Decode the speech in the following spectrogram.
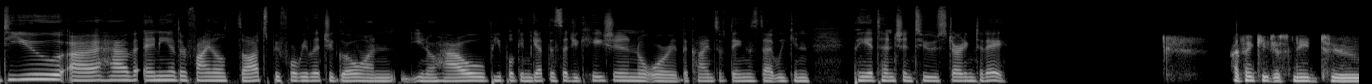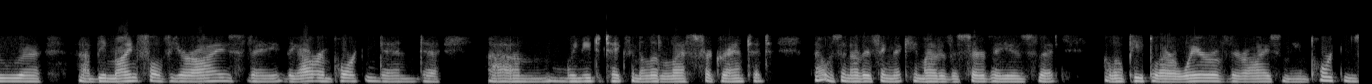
do you uh, have any other final thoughts before we let you go on, you know, how people can get this education or the kinds of things that we can pay attention to starting today? I think you just need to uh, uh, be mindful of your eyes. They they are important, and uh, um, we need to take them a little less for granted. That was another thing that came out of the survey is that although people are aware of their eyes and the importance,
